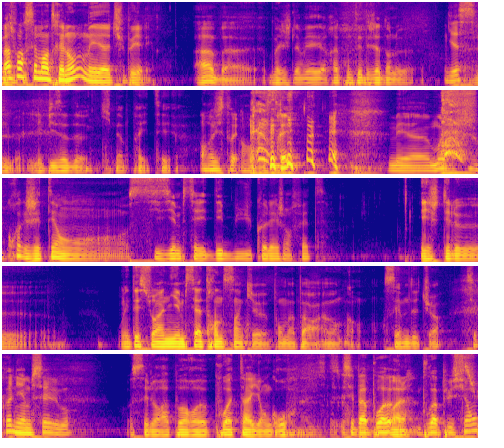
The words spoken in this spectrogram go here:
Pas coup- forcément très longue, mais euh, tu peux y aller. Ah bah, bah, je l'avais raconté déjà dans le Yes. l'épisode qui n'a pas été euh, Enregistré. enregistré. Mais euh, moi, je crois que j'étais en sixième, c'était les débuts du collège en fait. Et j'étais le. On était sur un IMC à 35 euh, pour ma part avant, en CM2, tu vois. C'est quoi l'IMC, Hugo? C'est le rapport euh, poids-taille en gros. C'est pas poids, Voilà. poids puissance?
